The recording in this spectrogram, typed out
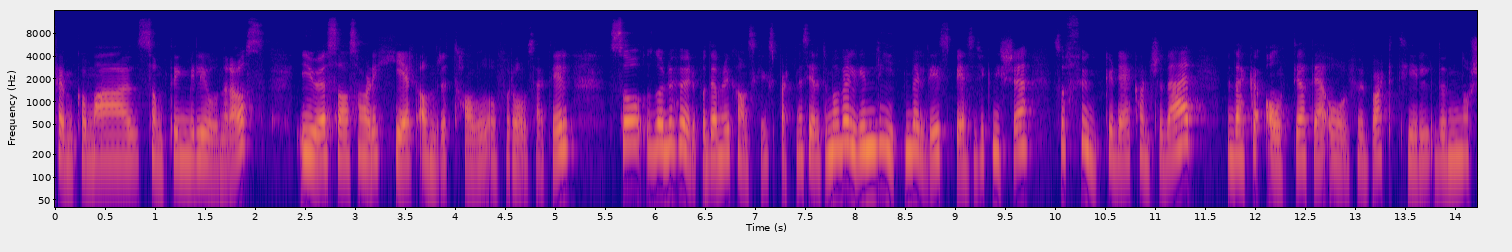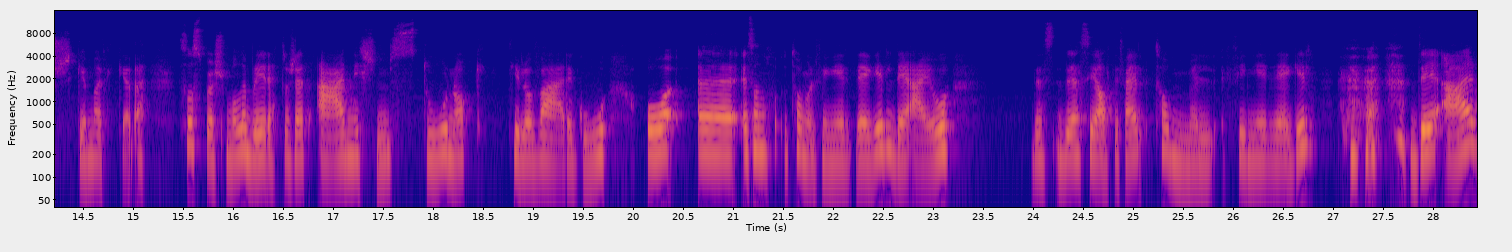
5, something millioner av oss. I USA så har de helt andre tall å forholde seg til. Så når du hører på de amerikanske ekspertene sier at du må velge en liten, veldig spesifikk nisje, så funker det kanskje der, men det er ikke alltid at det er overførbart til det norske markedet. Så spørsmålet blir rett og slett er nisjen stor nok til å være god. Og eh, en sånn tommelfingerregel, det er jo det, det sier alltid feil, tommelfingerregel, det er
